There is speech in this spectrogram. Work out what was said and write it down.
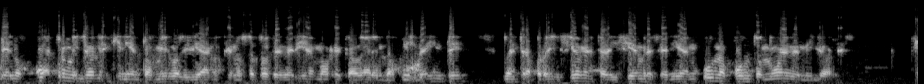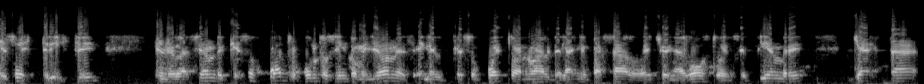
de los 4.500.000 bolivianos que nosotros deberíamos recaudar en 2020, nuestra proyección hasta diciembre serían 1.9 millones. Eso es triste en relación de que esos 4.5 millones en el presupuesto anual del año pasado, hecho en agosto, en septiembre, ya está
